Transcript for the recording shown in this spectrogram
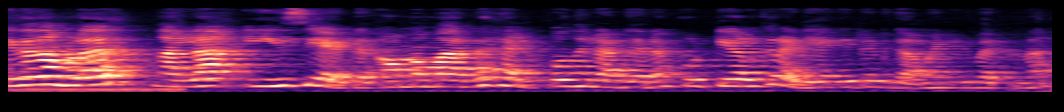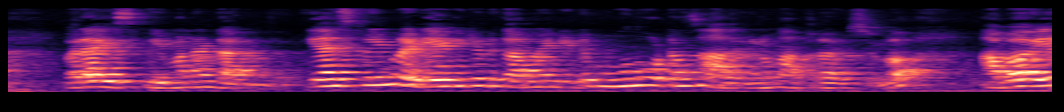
ഇത് നമ്മൾ നല്ല ഈസി ആയിട്ട് അമ്മമാരുടെ ഹെൽപ്പ് ഒന്നും ഇല്ലാണ്ട് തന്നെ കുട്ടികൾക്ക് റെഡിയാക്കിയിട്ട് എടുക്കാൻ വേണ്ടിയിട്ട് പറ്റുന്ന ഒരു ഐസ്ക്രീമാണ് ഉണ്ടാക്കുന്നത്. ഈ ഐസ്ക്രീം റെഡിയാക്കിയിട്ട് എടുക്കാൻ വേണ്ടിയിട്ട് മൂന്ന് കൂട്ടം സാധനങ്ങൾ മാത്രമേ ആവശ്യമുള്ളൂ. അപ്പോൾ ഈ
